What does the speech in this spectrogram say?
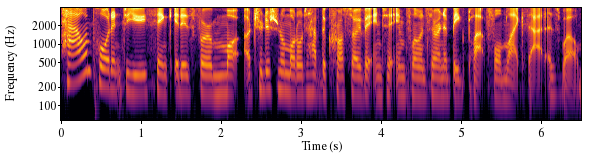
How important do you think it is for a, mo- a traditional model to have the crossover into influencer and a big platform like that as well?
